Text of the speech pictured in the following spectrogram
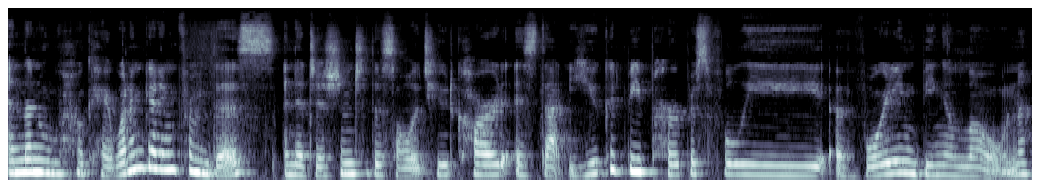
And then, okay, what I'm getting from this, in addition to the solitude card, is that you could be purposefully avoiding being alone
